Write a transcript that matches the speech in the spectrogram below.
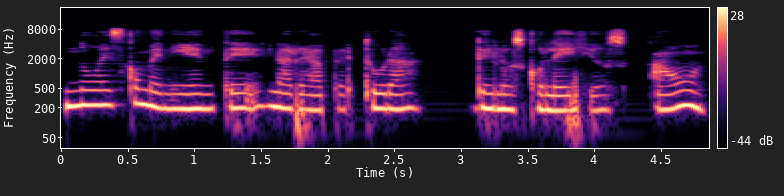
no es conveniente la reapertura de los colegios aún,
